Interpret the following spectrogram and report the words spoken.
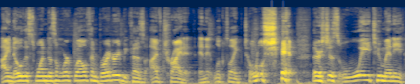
I know this one doesn't work well with embroidery because I've tried it and it looked like total shit. There's just way too many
